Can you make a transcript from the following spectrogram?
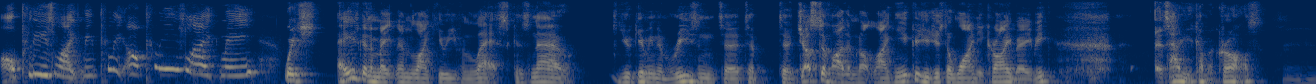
oh please like me, please, oh please like me, which a is going to make them like you even less because now you're giving them reason to to to justify them not liking you because you're just a whiny crybaby. That's how you come across. Mm-hmm.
